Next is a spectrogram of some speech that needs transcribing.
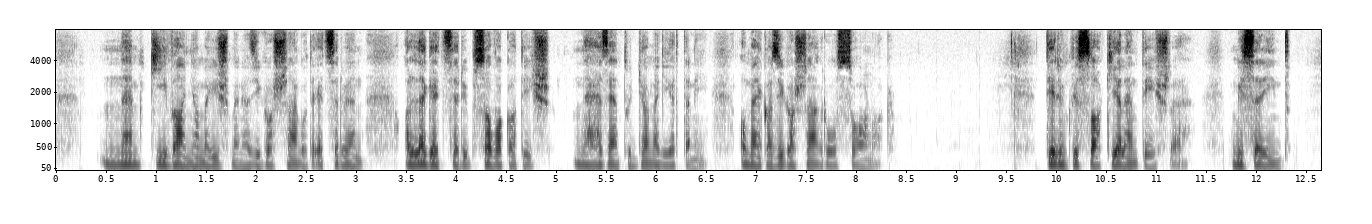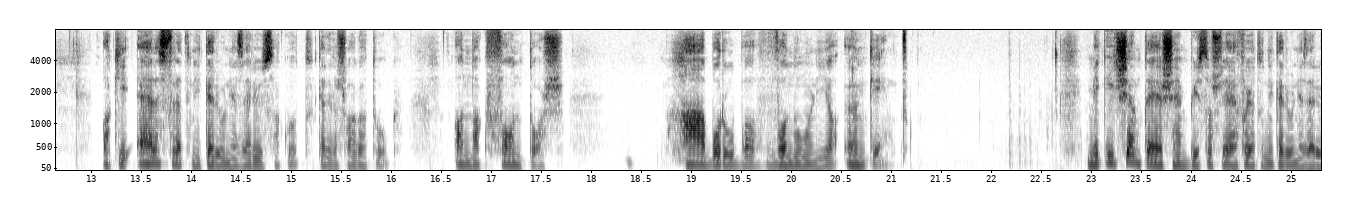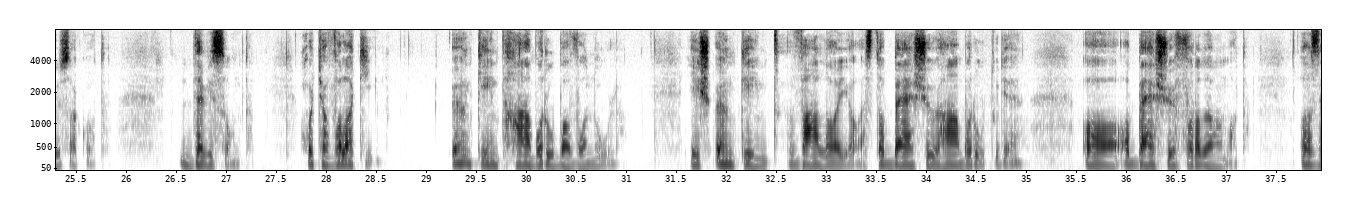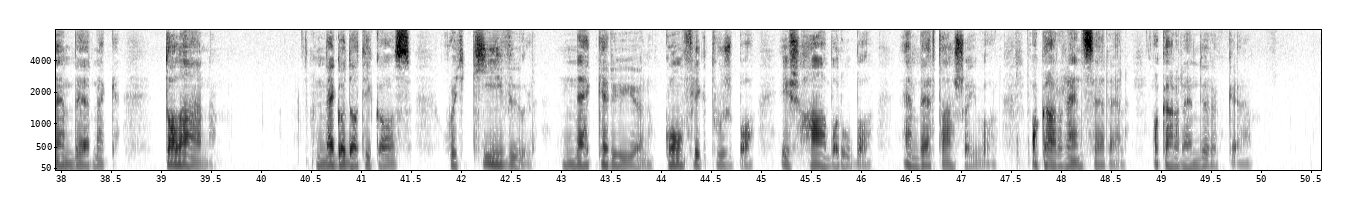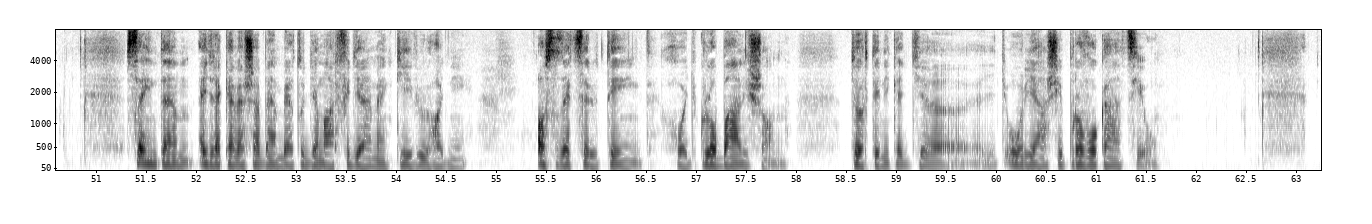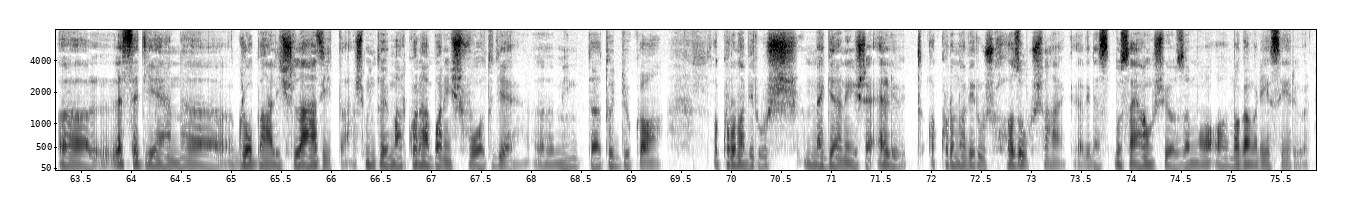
nem kívánja megismerni az igazságot, egyszerűen a legegyszerűbb szavakat is nehezen tudja megérteni, amelyek az igazságról szólnak. Térjünk vissza a kijelentésre, mi szerint aki el szeretné kerülni az erőszakot, kedves hallgatók, annak fontos háborúba vonulnia önként. Még így sem teljesen biztos, hogy el fogja tudni kerülni az erőszakot. De viszont, hogyha valaki önként háborúba vonul, és önként vállalja ezt a belső háborút, ugye, a, a belső forradalmat, az embernek talán megadatik az, hogy kívül ne kerüljön konfliktusba és háborúba embertársaival, akár a rendszerrel, akár a rendőrökkel. Szerintem egyre kevesebb ember tudja már figyelmen kívül hagyni azt az egyszerű tényt, hogy globálisan történik egy, egy óriási provokáció. Lesz egy ilyen globális lázítás, mint ahogy már korábban is volt, ugye, mint tudjuk a, a koronavírus megjelenése előtt, a koronavírus hazugság, tehát én ezt muszáj hangsúlyozom a, a magam részéről,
